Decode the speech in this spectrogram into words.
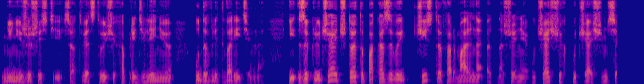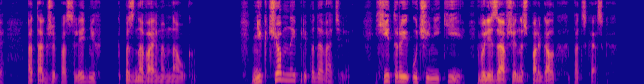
не ниже шести, соответствующих определению удовлетворительно, и заключает, что это показывает чисто формальное отношение учащих к учащимся, а также последних к познаваемым наукам. Никчемные преподаватели, хитрые ученики, вылезавшие на шпаргалках и подсказках.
